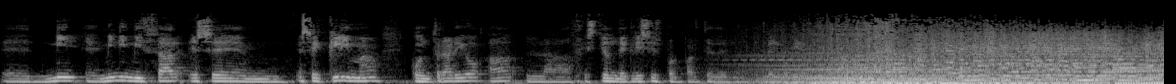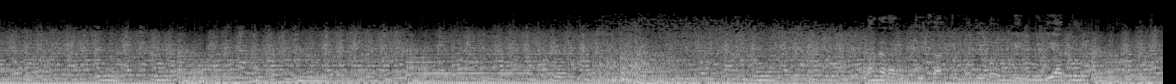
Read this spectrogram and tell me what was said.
eh, eh, minimizar ese, ese, clima contrario a la gestión de crisis por parte del, gobierno. Van a garantizar, como digo, inmediato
